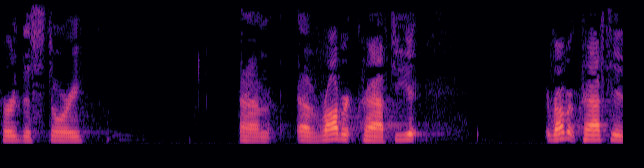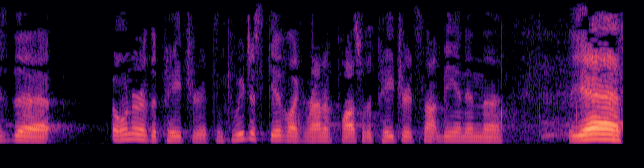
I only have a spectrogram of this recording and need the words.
heard this story um, of Robert Kraft. You, Robert Kraft is the owner of the Patriots. And can we just give like a round of applause for the Patriots not being in the. Yes!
